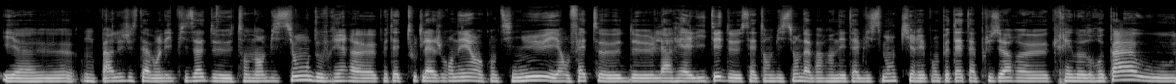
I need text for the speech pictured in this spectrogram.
Et euh, on parlait juste avant l'épisode de ton ambition d'ouvrir euh, peut-être toute la journée en continu et en fait de la réalité de cette ambition d'avoir un établissement qui répond peut-être à plusieurs créneaux de repas ou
